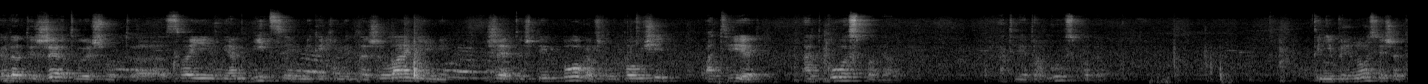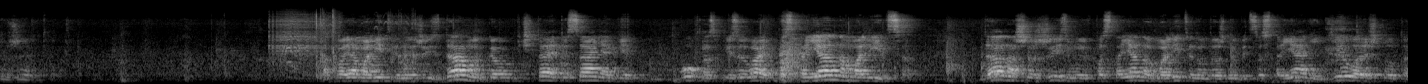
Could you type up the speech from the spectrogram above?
когда ты жертвуешь вот, э, своими амбициями, какими-то желаниями, жертвуешь перед Богом, чтобы получить ответ от Господа. Ответ от Господа ты не приносишь эту жертву. А твоя молитвенная жизнь, да, мы читаем Писание, где Бог нас призывает постоянно молиться. Да, наша жизнь, мы постоянно в молитвенном должны быть состоянии, делая что-то,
